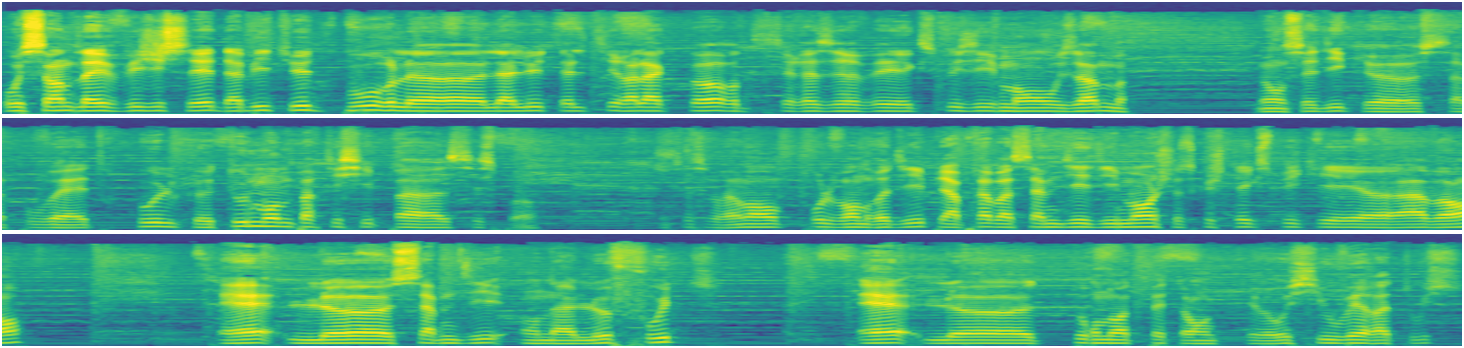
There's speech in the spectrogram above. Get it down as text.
au sein de la FVJC. D'habitude, pour la lutte et le tir à la corde, c'est réservé exclusivement aux hommes. Mais on s'est dit que ça pouvait être cool que tout le monde participe à ces sports. Ça, c'est vraiment pour le vendredi. Puis après, bah, samedi et dimanche, c'est ce que je t'ai expliqué euh, avant. Et le samedi, on a le foot et le tournoi de pétanque qui est aussi ouvert à tous.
